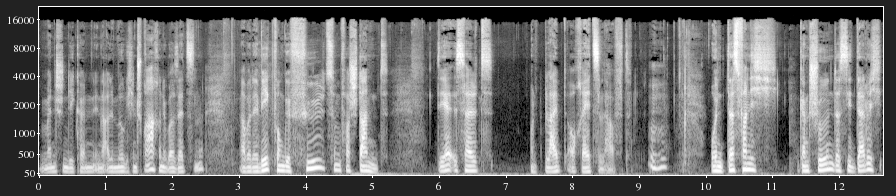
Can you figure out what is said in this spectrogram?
Menschen, die können in alle möglichen Sprachen übersetzen, aber der Weg vom Gefühl zum Verstand, der ist halt und bleibt auch rätselhaft. Mhm. Und das fand ich ganz schön, dass sie dadurch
